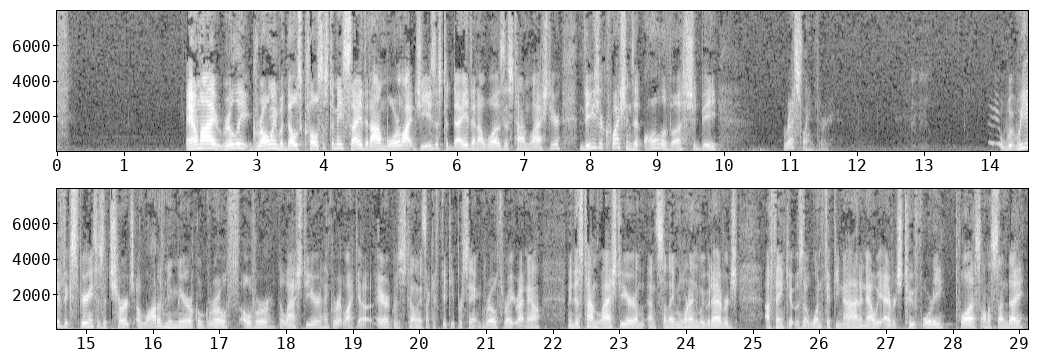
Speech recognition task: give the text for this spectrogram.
Am I really growing? Would those closest to me say that I'm more like Jesus today than I was this time last year? These are questions that all of us should be wrestling through we, we have experienced as a church a lot of numerical growth over the last year. I think we're at like a, Eric was telling me it's like a 50% growth rate right now. I mean, this time last year on, on Sunday morning, we would average, I think it was a 159, and now we average 240 plus on a Sunday.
